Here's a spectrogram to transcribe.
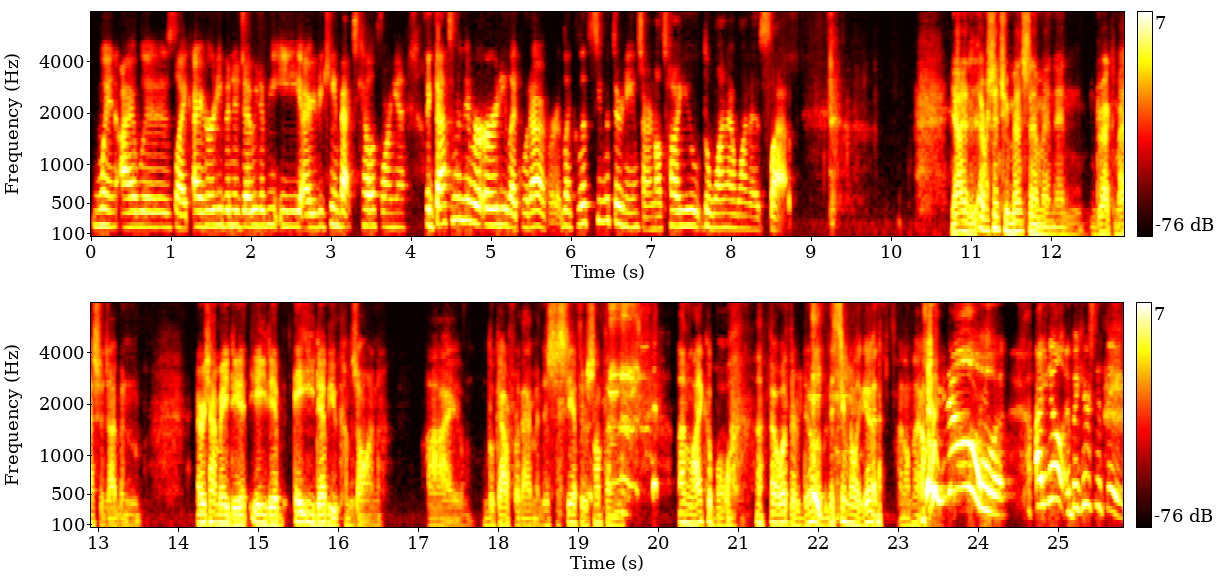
when I was like I already been to WWE. I already came back to California. Like that's when they were already like whatever. Like let's see what their names are, and I'll tell you the one I want to slap. Yeah, ever since you mentioned them in, in direct message, I've been every time AEW comes on, I look out for them and just to see if there's something unlikable about what they're doing, but they seem really good. I don't know. I know, I know. But here's the thing:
